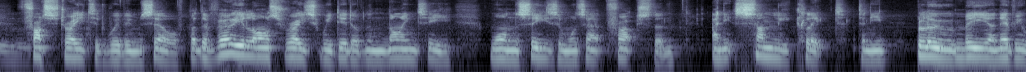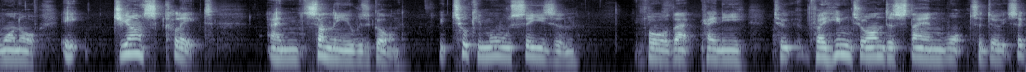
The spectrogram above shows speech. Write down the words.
mm. frustrated with himself. But the very last race we did of the 91 season was at Thruxton, and it suddenly clicked, and he blew me and everyone off. It just clicked, and suddenly he was gone. It took him all season for that penny to for him to understand what to do. It's a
